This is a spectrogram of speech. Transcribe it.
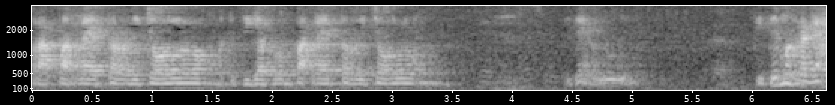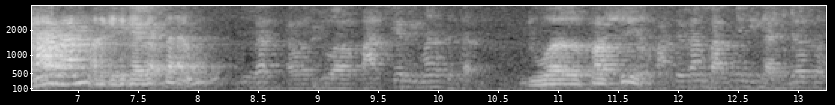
Rapat letter dicolong, atau 34 letter dicolong. Kita lu. Kita mah kagak haram, ada kita kagak tahu. Kalau jual pasir gimana tuh, Ustaz? Jual pasir. Pasir kan baknya diganjel tuh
